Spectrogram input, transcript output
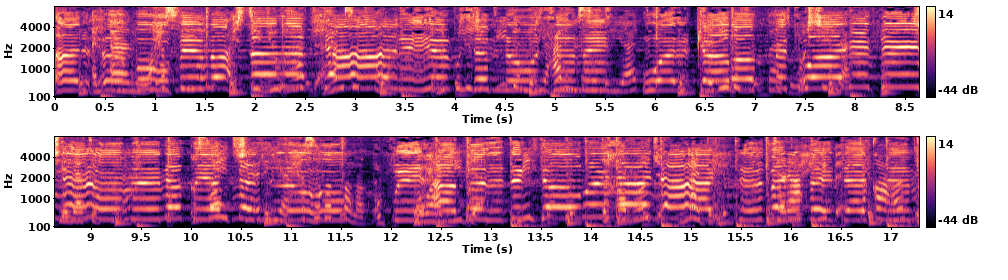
الآن وحصري استديوهات أهم صدفة لكل جديد بعالم الصوتيات جديد الزفات والشيلات شيلات القراءة قصائد شعرية حسب الطلب. مواعيد ملكة تخرج مدح تراحيب تقاعد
